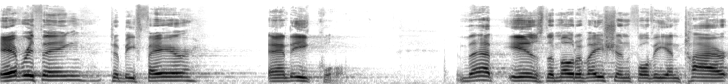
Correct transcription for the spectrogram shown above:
everything to be fair and equal. That is the motivation for the entire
